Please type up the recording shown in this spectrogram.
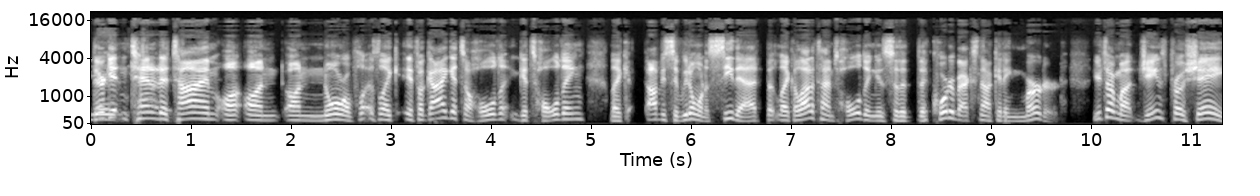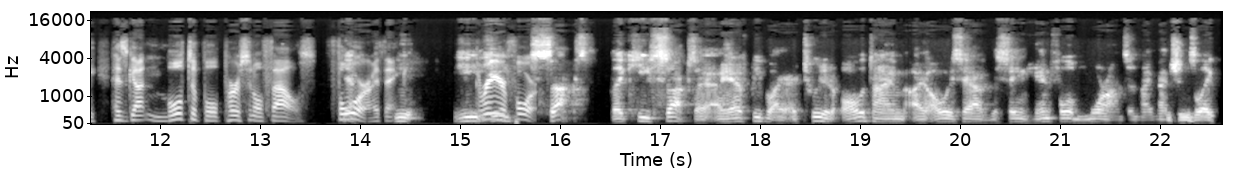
they're getting 10 at a time on on, on normal plays like if a guy gets a holding gets holding like obviously we don't want to see that but like a lot of times holding is so that the quarterback's not getting murdered. You're talking about james proche has gotten multiple personal fouls. Four yeah. i think. He, he, three he or four. sucks. Like he sucks. I, I have people I, I tweet it all the time. I always have the same handful of morons in my mentions like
